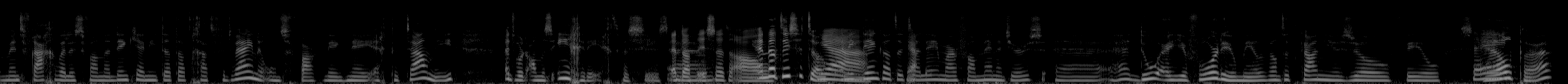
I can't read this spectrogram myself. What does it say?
mensen vragen wel eens van, eh, denk jij niet dat dat gaat verdwijnen, ons vak? Ik denk nee, echt totaal niet. Het wordt anders ingericht. Precies. En dat Ehm, is het al. En dat is het ook. Ja. En ik denk altijd Ja. alleen maar van managers, eh, hè, doe er je voordeel mee, want het kan je zoveel Zeker. helpen.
